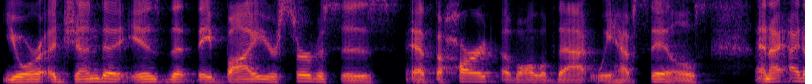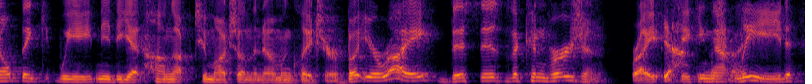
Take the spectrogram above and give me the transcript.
Your agenda is that they buy your services. At the heart of all of that, we have sales. And I, I don't think we need to get hung up too much on the nomenclature. But you're right. This is the conversion, right? Yeah, Taking that right. lead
